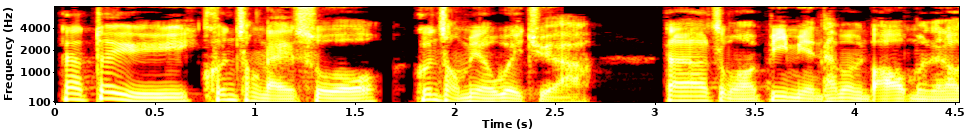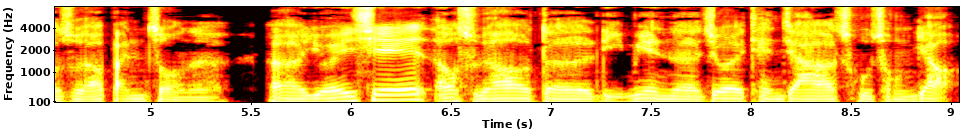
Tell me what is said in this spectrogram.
那对于昆虫来说，昆虫没有味觉啊，那要怎么避免它们把我们的老鼠药搬走呢？呃，有一些老鼠药的里面呢，就会添加除虫药，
